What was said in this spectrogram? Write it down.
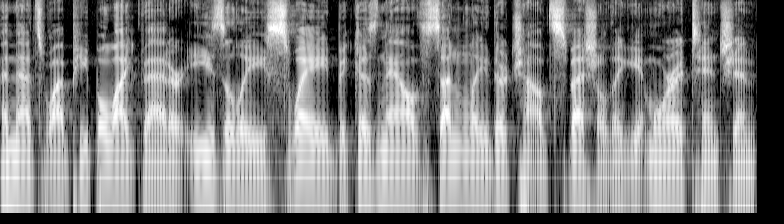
and that's why people like that are easily swayed because now suddenly their child's special. They get more attention.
